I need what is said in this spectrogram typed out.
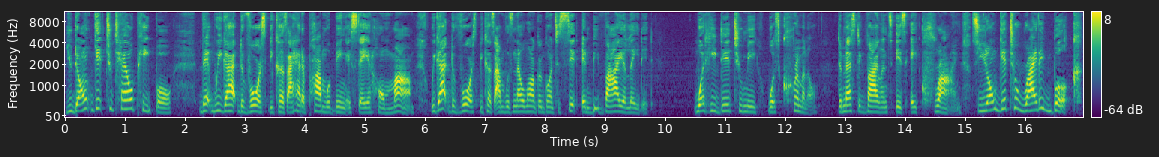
You don't get to tell people that we got divorced because I had a problem with being a stay at home mom. We got divorced because I was no longer going to sit and be violated. What he did to me was criminal. Domestic violence is a crime. So you don't get to write a book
